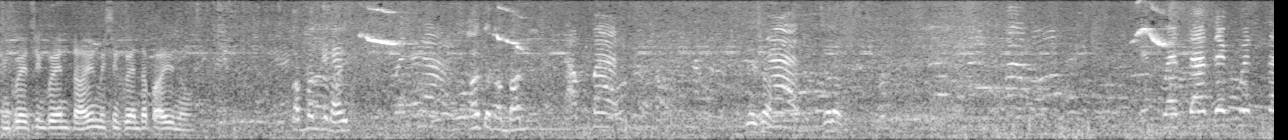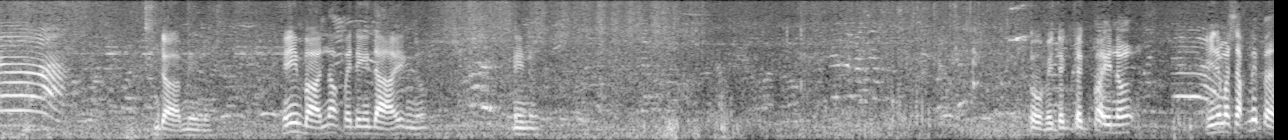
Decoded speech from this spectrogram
50-50, ayun, may 50 pa ayun oh. Taban ka na, Ah, ito taban. Tamban. Yes, sir. Salam. Kwenta, te kwenta. Ang dami no. Yan yung banak, pwedeng idaing no. Ayun no. Oh, may dagdag pa. Yun ang, yun ang masaklip ah.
